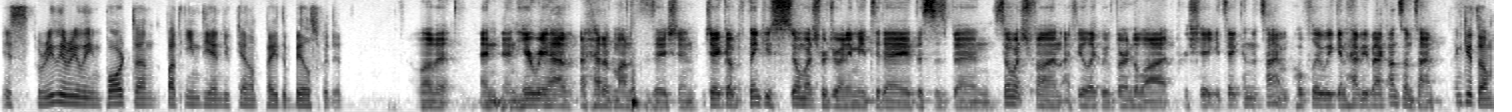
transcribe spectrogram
is really, really important. But in the end, you cannot pay the bills with it. I love it. And and here we have a head of monetization. Jacob, thank you so much for joining me today. This has been so much fun. I feel like we've learned a lot. Appreciate you taking the time. Hopefully we can have you back on sometime. Thank you, Tom.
